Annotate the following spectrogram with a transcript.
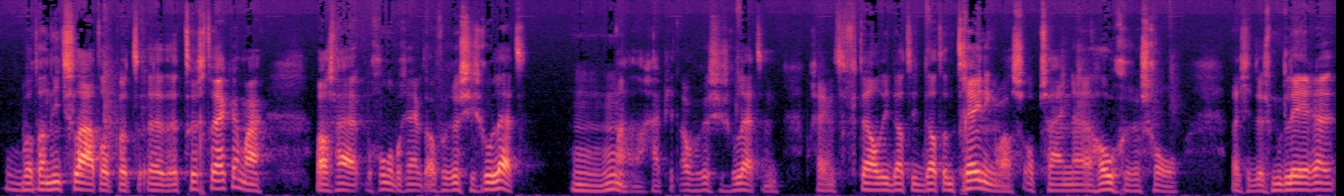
Mhm. Wat dan niet slaat op het, eh, het terugtrekken. Maar was hij begon op een gegeven moment over Russisch roulette. Mhm. Nou, dan heb je het over Russisch roulette. En op een gegeven moment vertelde hij dat hij dat een training was op zijn eh, hogere school. Dat je dus moet leren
